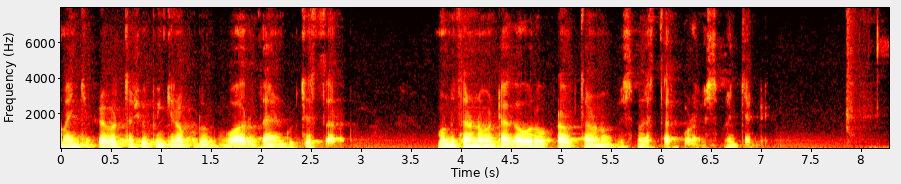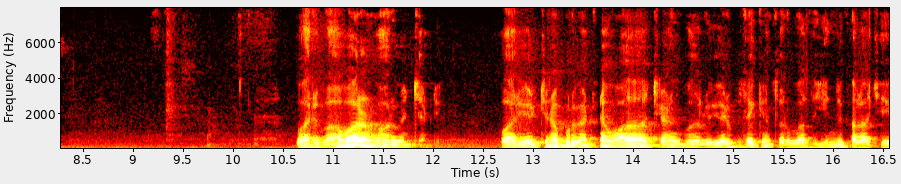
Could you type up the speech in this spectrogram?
మంచి ప్రవర్తన చూపించినప్పుడు వారు దాన్ని గుర్తిస్తారు. మొండితనం వంటి అగౌరవ ప్రవర్తనను విస్మరిస్తారు కూడా. విస్మరించండి. వారి భావాలను గౌరవించండి. వారు ఏడ్చినప్పుడు వెంటనే వాదార్చడానికి బదులు ఏడుపు తగ్గిన తరువాత ఎందుకు అలా చే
